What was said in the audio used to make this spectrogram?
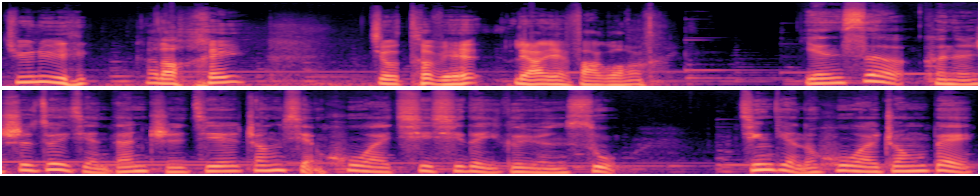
军绿，看到黑，就特别两眼发光。颜色可能是最简单直接彰显户外气息的一个元素。经典的户外装备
